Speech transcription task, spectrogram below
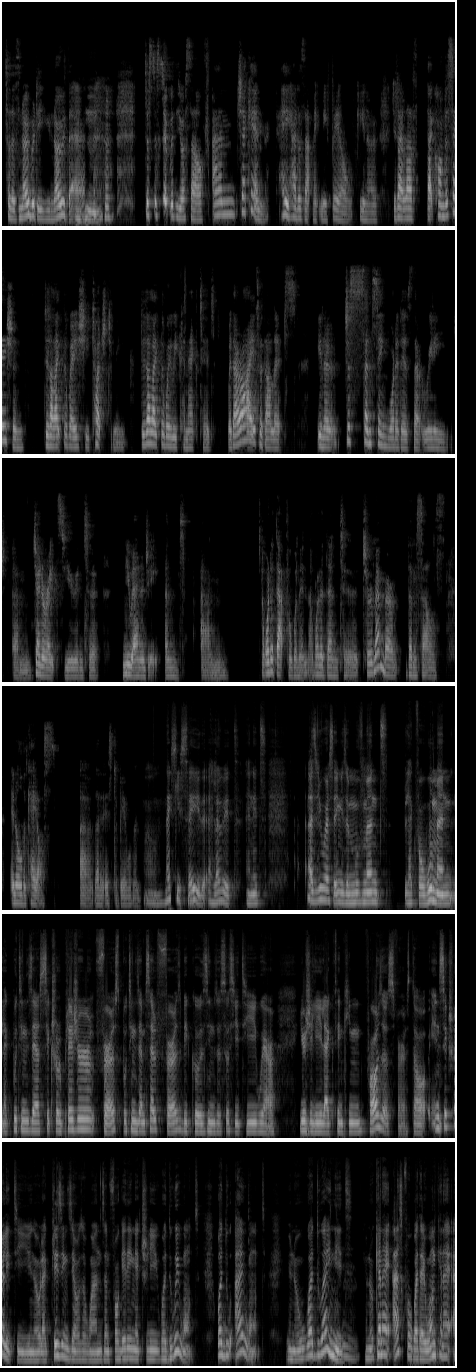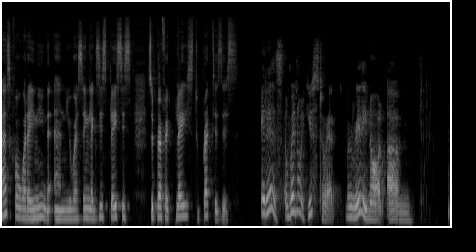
So there's nobody you know there, mm-hmm. just to sit with yourself and check in hey, how does that make me feel? You know, did I love that conversation? Did I like the way she touched me? Did I like the way we connected with our eyes, with our lips? You know, just sensing what it is that really um, generates you into new energy. And um, I wanted that for women. I wanted them to to remember themselves in all the chaos uh, that it is to be a woman. Wow, nicely said. I love it. And it's, as you were saying, is a movement like for women, like putting their sexual pleasure first, putting themselves first, because in the society we are usually like thinking for others first, or in sexuality, you know, like pleasing the other ones and forgetting actually what do we want? What do I want? You know, what do I need? Mm. You know, can I ask for what I want? Can I ask for what I need? And you were saying like this place is the perfect place to practice this. It is. And we're not used to it. We're really not. Um,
